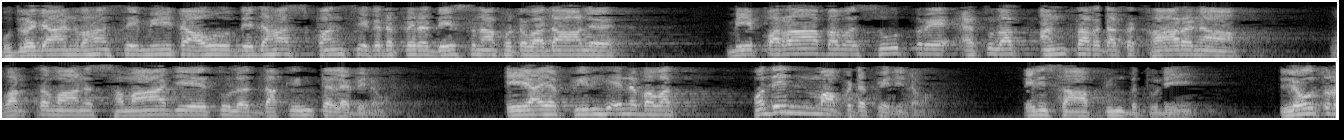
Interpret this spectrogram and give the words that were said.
බුදුරජාන් වහන්සේ මේට අවුරුදු 2500කට පෙර දේශනා කොට වදාළ මේ පරාභව සූත්‍රයේ ඇතුළත් අන්තර්ගත කාරණා වර්තමාන සමාජය තුල දකින්ට ලැබෙනවා. ඒ අය පිරිහෙන බවත් හොඳින්ම අපිට පේනවා. එනිසා පින්බතුනේ ලෞතර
